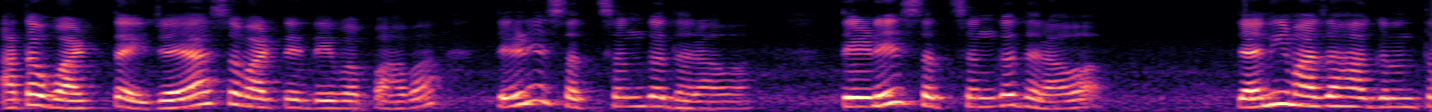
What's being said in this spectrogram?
आता वाटतंय जयास वाटे देव पाहावा तेणे सत्संग धरावा. तेणे सत्संग धरावा. त्यांनी माझा हा ग्रंथ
